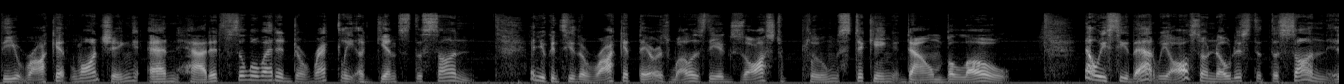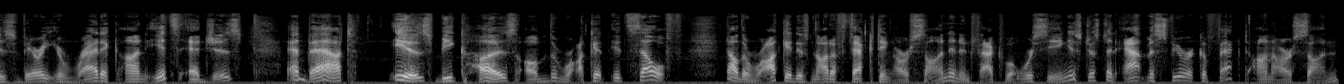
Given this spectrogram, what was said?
the rocket launching and had it silhouetted directly against the sun. And you can see the rocket there as well as the exhaust plume sticking down below. Now we see that we also notice that the sun is very erratic on its edges and that is because of the rocket itself. Now the rocket is not affecting our sun. And in fact, what we're seeing is just an atmospheric effect on our sun.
